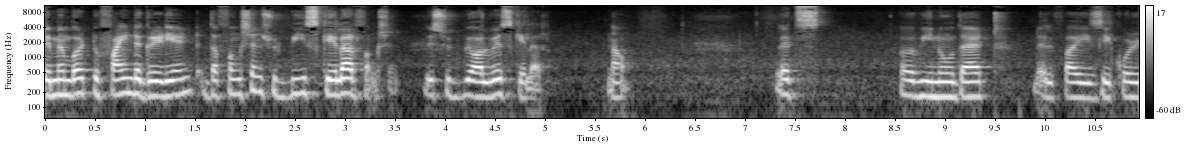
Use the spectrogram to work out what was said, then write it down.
remember to find a gradient the function should be scalar function. This should be always scalar. Now let's uh, we know that del phi is equal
